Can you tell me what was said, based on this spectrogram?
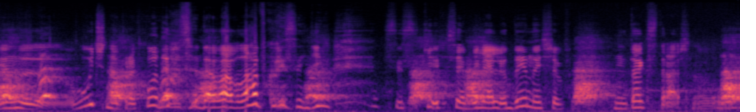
Він е, гучно приходив, задавав лапку і сидів скіпся біля людини, щоб не так страшно було.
